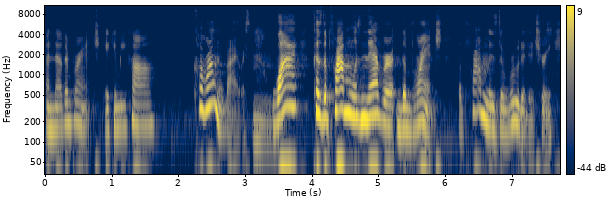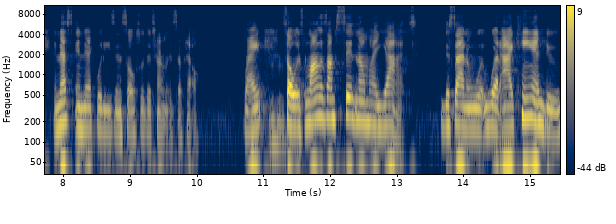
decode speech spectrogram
another branch. It can be called coronavirus. Mm. Why? Because the problem was never the branch. The problem is the root of the tree, and that's inequities and social determinants of health right? Mm-hmm. So as long as I'm sitting on my yacht, deciding what, what I can do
